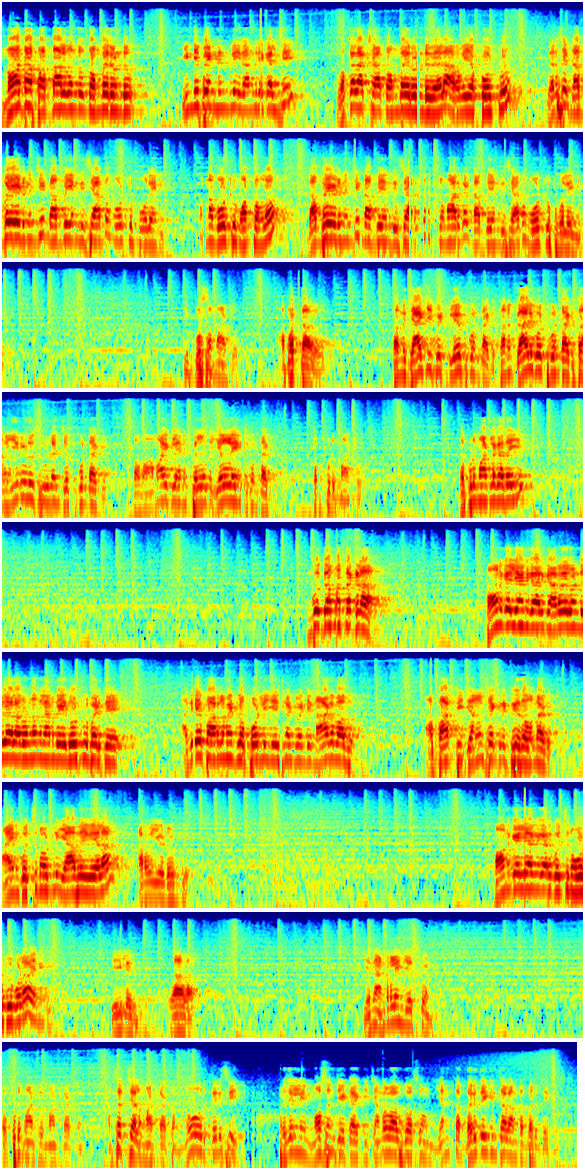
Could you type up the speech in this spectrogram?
నూట పద్నాలుగు వందల తొంభై రెండు. ఇండిపెండెంట్లు వీరందరూ కలిసి ఒక లక్ష తొంభై రెండు వేల అరవై ఒక్క ఓట్లు వెరసే డెబ్బై ఏడు నుంచి డెబ్బై ఎనిమిది శాతం ఓట్లు పోలేని ఉన్న ఓట్లు మొత్తంలో డెబ్బై ఏడు నుంచి డెబ్బై ఎనిమిది శాతం సుమారుగా డెబ్బై ఎనిమిది శాతం ఓట్లు పోలేని. ఈ పుస్త మాటలు అబద్ధాలు తను జాకీ పెట్టి లేపుకుంటాకి తను గాలి కొట్టుకుంటాకి తను ఈరుడు సూర్యుడు అని చెప్పుకుంటాకి పాపం అమాయకులైన పిల్లలతో ఇళ్ళయించుకుంటాకి తప్పుడు మాటలు. తప్పుడు మాటలు కదయ్యి. ఇంకో గమ్మత్ అక్కడ. పవన్ కళ్యాణ్ గారికి అరవై రెండు వేల రెండు వందల ఎనభై ఐదు ఓట్లు పడితే అదే పార్లమెంట్లో పోటీ చేసినటువంటి నాగబాబు ఆ పార్టీ జనరల్ సెక్రటరీగా ఉన్నాడు. ఆయనకు వచ్చిన ఓట్లు యాభై వేల అరవై ఏడు ఓట్లు. పవన్ కళ్యాణ్ గారికి వచ్చిన ఓట్లు కూడా ఆయనకి వేయలేదు లాలా ఇవన్నీ అండర్లైన్ చేసుకోండి. తప్పుడు మాటలు మాట్లాడటం అసత్యాలు మాట్లాడటం నోరు తెరిచి ప్రజల్ని మోసం చేయడానికి చంద్రబాబు కోసం ఎంత బరి తెగించాలో అంత బరి తెగించాలి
